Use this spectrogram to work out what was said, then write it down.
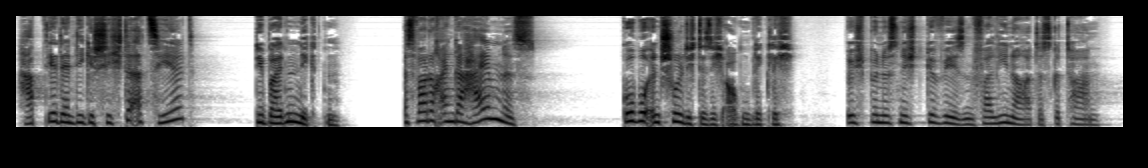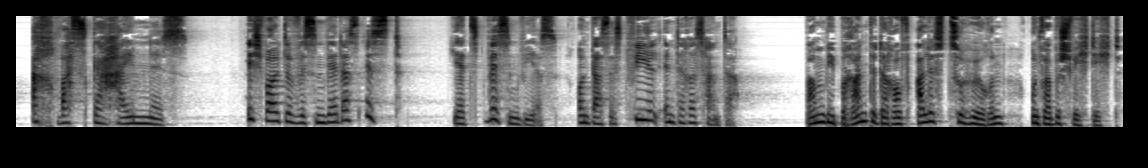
Habt ihr denn die Geschichte erzählt? Die beiden nickten. Es war doch ein Geheimnis. Gobo entschuldigte sich augenblicklich. Ich bin es nicht gewesen, Falina hat es getan. Ach, was Geheimnis. Ich wollte wissen, wer das ist. Jetzt wissen wir's, und das ist viel interessanter. Bambi brannte darauf, alles zu hören und war beschwichtigt.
